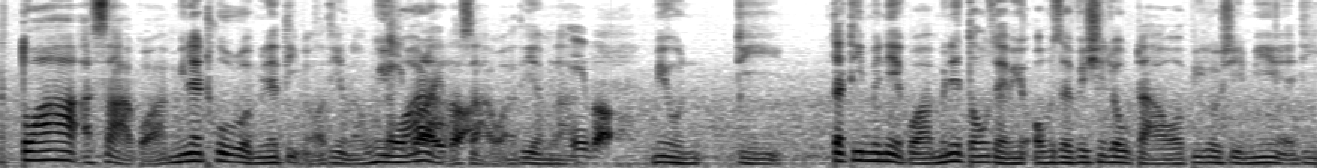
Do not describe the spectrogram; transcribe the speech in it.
အသွားအစကွာမင်းလည်းထိုးတော့မင်းလည်းတိမှာသိရမလားဝင်သွားတာအစကွာသိရမလားအေးပေါ့မင်းကိုဒီ30 minute ကွာမိနစ်30မိနစ် observation လုပ်တာရောပြီးလို့ရှိရင်မင်းရဲ့ဒီ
